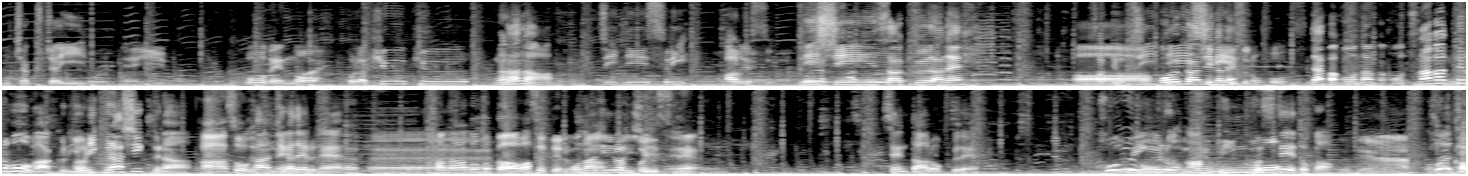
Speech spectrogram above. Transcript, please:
めちゃくちゃいい色。ねいい。ボーデンのこれは 997GT3RS に新作だねさっきのこういう感 GT シじだね。リーズの方ですやっぱこうなんかこうつながってる方がくるよりクラシックな感じが出るね。カナードとか合わせてる同じ色にしてるですね。センターロックで。こういうウィングのあねウィングも。ステーとか。同じ色に。か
